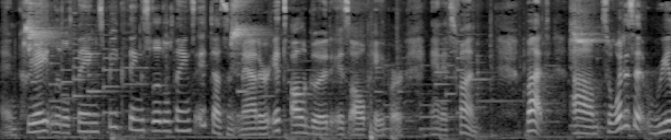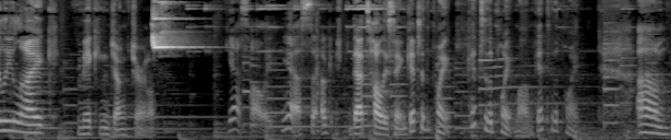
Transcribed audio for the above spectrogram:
and create little things, big things, little things. It doesn't matter. It's all good. It's all paper and it's fun. But um, so, what is it really like making junk journals? Yes, Holly. Yes. Okay. That's Holly saying, get to the point. Get to the point, Mom. Get to the point. Um,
